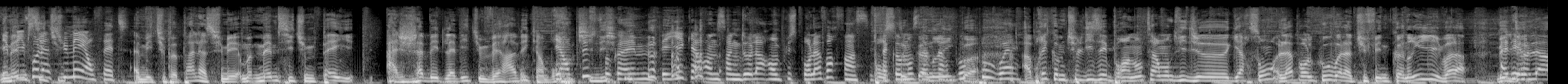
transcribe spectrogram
Et même puis il faut si tu- l'assumer en fait. Ah, mais tu peux pas l'assumer. Même si tu me payes à jamais de la vie, tu me verras avec un Et en plus, il faut quand même payer 45 dollars en plus pour l'avoir. Enfin, pour ça cette commence à faire quoi. beaucoup. Ouais. Après, comme tu le disais, pour un enterrement de vie de garçon, là pour le coup, voilà, tu fais une connerie, voilà. Mais Allez, de hop. là,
